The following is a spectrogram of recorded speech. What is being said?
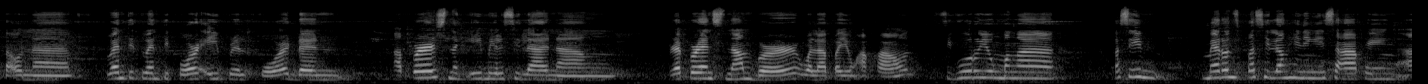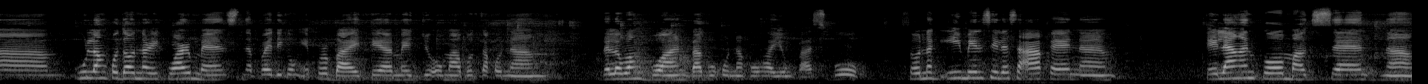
taon na 2024, April 4. Then, uh, first, nag-email sila ng reference number, wala pa yung account. Siguro yung mga, kasi meron pa silang hiningi sa aking um, kulang ko daw na requirements na pwede kong i-provide, kaya medyo umabot ako ng dalawang buwan bago ko nakuha yung passbook. So, nag-email sila sa akin na kailangan ko mag-send ng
